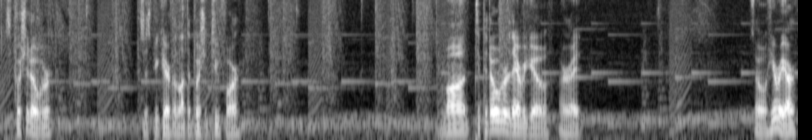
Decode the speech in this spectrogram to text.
Let's push it over. Just be careful not to push it too far. Come on, tip it over. There we go. Alright. So here we are.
